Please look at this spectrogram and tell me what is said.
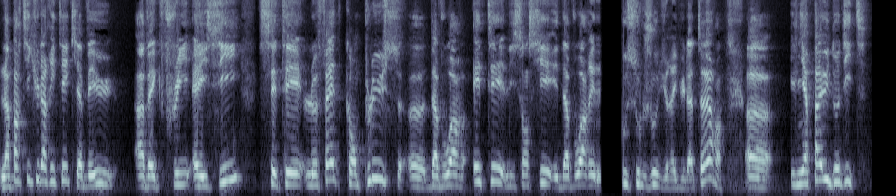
La particularité qu'il y avait eu avec Free AC, c'était le fait qu'en plus euh, d'avoir été licencié et d'avoir été sous le joug du régulateur, euh, il n'y a pas eu d'audit.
